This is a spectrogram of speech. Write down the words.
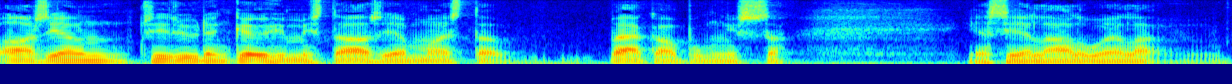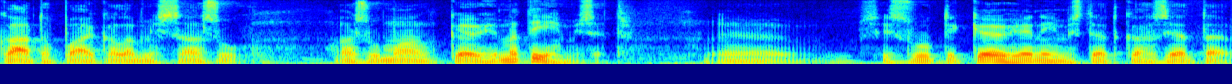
Aasian, siis yhden köyhimmistä Aasian maista pääkaupungissa. Ja siellä alueella kaatopaikalla, missä asuu, asuu maan köyhimmät ihmiset. Siis köyhien ihmiset, jotka sieltä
